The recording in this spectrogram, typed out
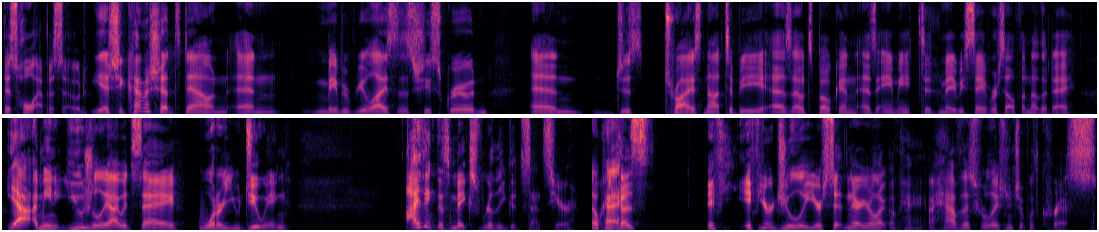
this whole episode. Yeah, she kind of shuts down and maybe realizes she's screwed and just tries not to be as outspoken as Ami to maybe save herself another day. Yeah, I mean, usually I would say, "What are you doing?" I think this makes really good sense here. Okay. Because if if you're Julie, you're sitting there, you're like, "Okay, I have this relationship with Chris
